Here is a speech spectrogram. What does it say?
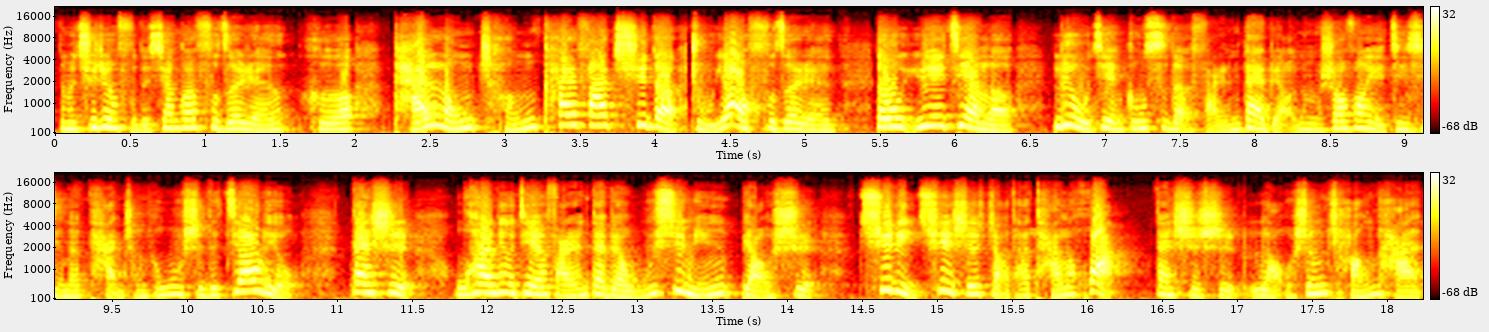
那么，区政府的相关负责人和盘龙城开发区的主要负责人都约见了六建公司的法人代表，那么双方也进行了坦诚和务实的交流。但是，武汉六建法人代表吴旭明表示，区里确实找他谈了话。但是是老生常谈，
